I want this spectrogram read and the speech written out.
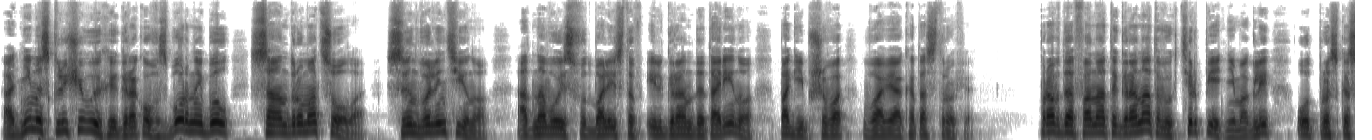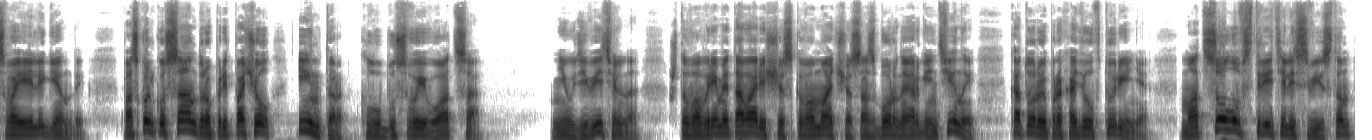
Одним из ключевых игроков сборной был Сандро Мацола, сын Валентино, одного из футболистов Иль Гранде Торино, погибшего в авиакатастрофе. Правда, фанаты Гранатовых терпеть не могли отпрыска своей легенды, поскольку Сандро предпочел Интер клубу своего отца. Неудивительно, что во время товарищеского матча со сборной Аргентины, который проходил в Турине, Мацолу встретили свистом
